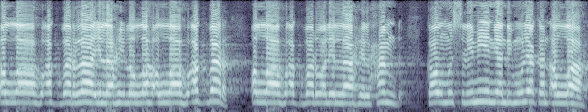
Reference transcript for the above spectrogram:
Allahu Akbar, la ilaha illallah, Allahu Akbar, Allahu Akbar walillahil hamd. Kaum muslimin yang dimuliakan Allah.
